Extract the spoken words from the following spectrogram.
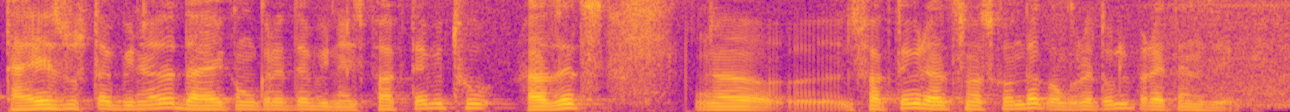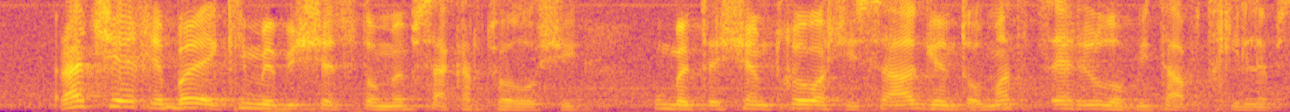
დაეზუსტებინა და დაეკონკრეტებინა ის ფაქტები თუ რაზეც ის ფაქტები რაც მას ჰქონდა კონკრეტული პრეტენზიები რაც შეეხება ექიმების შეცდომებს საქართველოში უმეტეს შემთხვევაში სააგენტო მათ წერილობით აფრთხილებს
